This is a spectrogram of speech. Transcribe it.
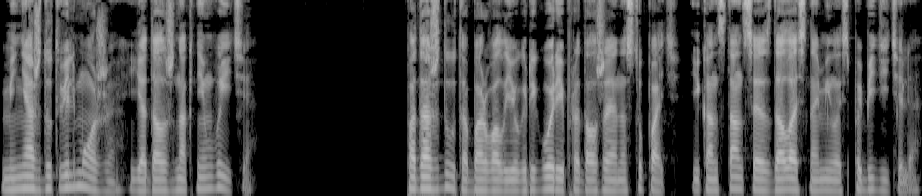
«Меня ждут вельможи, я должна к ним выйти». «Подождут», — оборвал ее Григорий, продолжая наступать, и Констанция сдалась на милость победителя.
